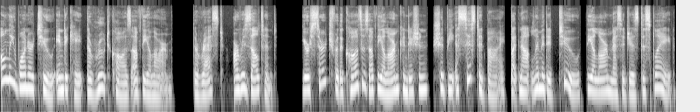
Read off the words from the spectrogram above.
only one or two indicate the root cause of the alarm. The rest are resultant. Your search for the causes of the alarm condition should be assisted by, but not limited to, the alarm messages displayed.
